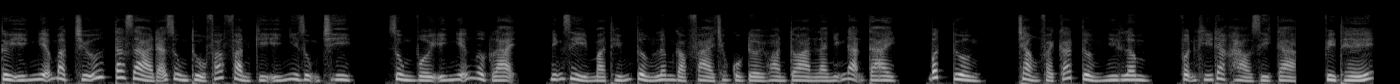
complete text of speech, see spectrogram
từ ý nghĩa mặt chữ, tác giả đã dùng thủ pháp phản kỳ ý nhi dụng chi, dùng với ý nghĩa ngược lại. Những gì mà thím tường lâm gặp phải trong cuộc đời hoàn toàn là những nạn tai, bất tường, chẳng phải cát tường như lâm, vận khí đặc hảo gì cả. Vì thế,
